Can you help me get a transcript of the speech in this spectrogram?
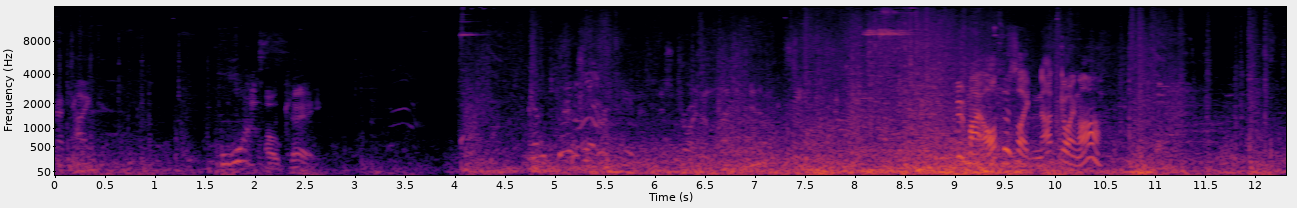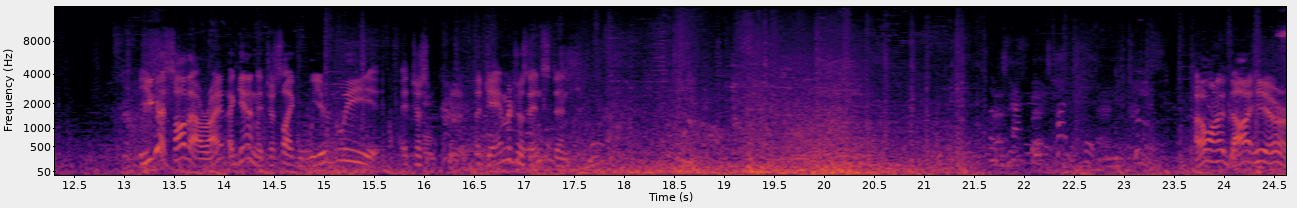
the Titan. Yes. Okay. Dude, my ult is like not going off. You guys saw that, right? Again, it just like weirdly, it just, the damage was instant. Attack the titan. I don't want to die here.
